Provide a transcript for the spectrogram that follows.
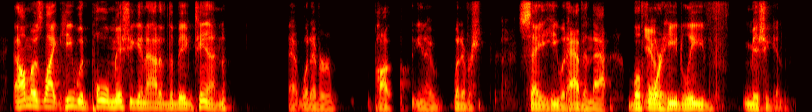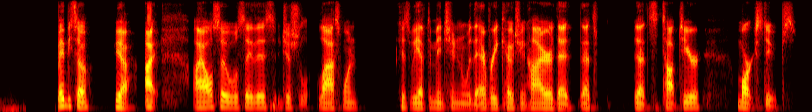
almost like he would pull Michigan out of the Big 10 at whatever you know whatever say he would have in that before he'd leave Michigan. Maybe so. Yeah. I I also will say this just last one because we have to mention with every coaching hire that that's that's top tier Mark Stoops.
